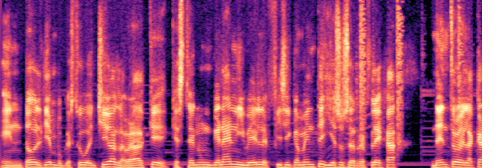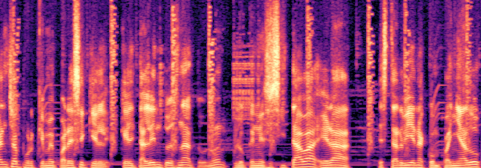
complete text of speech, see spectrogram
en todo el tiempo que estuvo en Chivas. La verdad que, está en un gran nivel físicamente y eso se refleja dentro de la cancha porque me parece que el, que el talento es nato, ¿no? Lo que necesitaba era estar bien acompañado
